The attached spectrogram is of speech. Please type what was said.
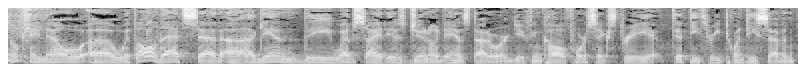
Okay, now uh, with all that said, uh, again, the website is juneaudance.org. You can call 463-5327.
